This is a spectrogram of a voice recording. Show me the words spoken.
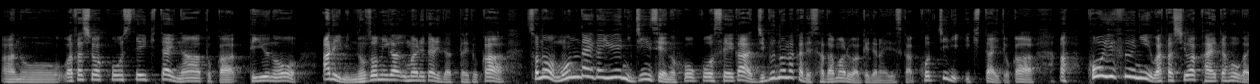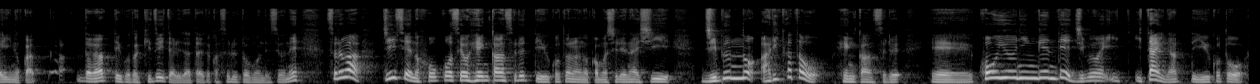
あの、私はこうしていきたいなとかっていうのを、ある意味望みが生まれたりだったりとか、その問題がゆえに人生の方向性が自分の中で定まるわけじゃないですか。こっちに行きたいとか、あ、こういうふうに私は変えた方がいいのか、だなっていうことを気づいたりだったりとかすると思うんですよね。それは人生の方向性を変換するっていうことなのかもしれないし、自分の在り方を変換する。えー、こういう人間で自分はいたいなっていうことを、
